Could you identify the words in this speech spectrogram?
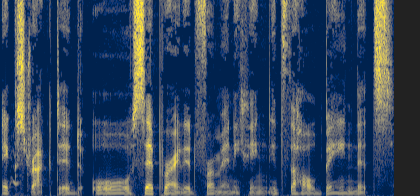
extracted or separated from anything. It's the whole bean that's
